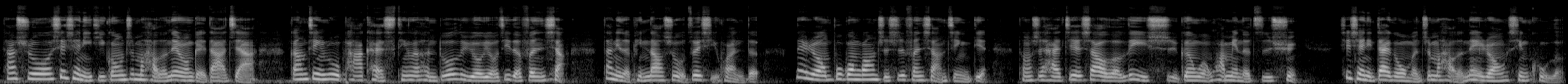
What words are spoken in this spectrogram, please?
他说：“谢谢你提供这么好的内容给大家，刚进入 Podcast 听了很多旅游游记的分享，但你的频道是我最喜欢的，内容不光光只是分享景点。”同时还介绍了历史跟文化面的资讯，谢谢你带给我们这么好的内容，辛苦了。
